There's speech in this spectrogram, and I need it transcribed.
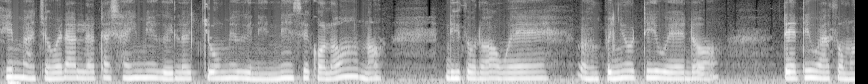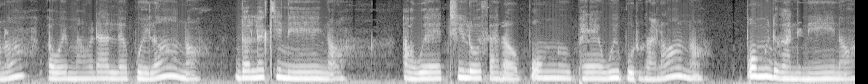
ဟေးမှာကျော်ဝဒလက်တဆိုင်မြေကြီးလက်ကျိုးမြေကြီးနေနေစစ်ကောလောနော် ဒီဆိုတော့ဝဲပညိုတီဝဲတော့တဲတီဝါဆိုမနော်အဝဲမဝဒလပွေလောနော်ဒေါ်လက်ခိနေနော်အဝဲထီလို့စားတော့ပုံမှုဖဲဝိပူတကလောနော်ပုံမှုတကနေနေနော်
